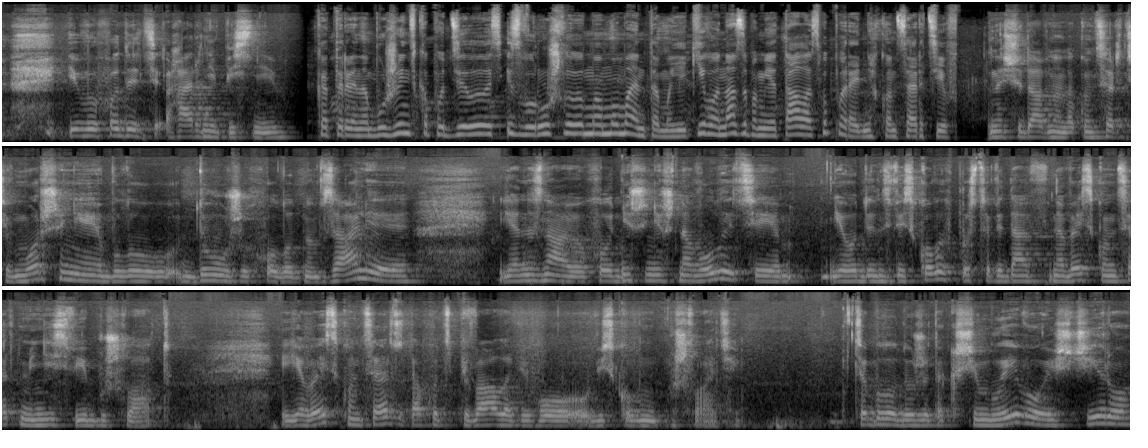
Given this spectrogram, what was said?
І виходять гарні пісні. Катерина Бужинська поділилась із ворушливими моментами, які вона запам'ятала з попередніх концертів. Нещодавно на концерті в Моршині було дуже холодно в залі. Я не знаю, холодніше, ніж на вулиці. І один з військових просто віддав на весь концерт мені свій бушлат. І я весь концерт так от співала в його військовому бушлаті. Це було дуже так щемливо і щиро,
